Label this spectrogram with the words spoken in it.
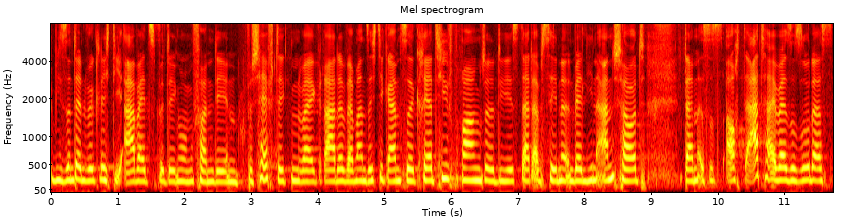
wie sind denn wirklich die Arbeitsbedingungen von den Beschäftigten, weil gerade wenn man sich die ganze Kreativbranche, die Start-up-Szene in Berlin anschaut, dann ist es auch da teilweise so, dass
